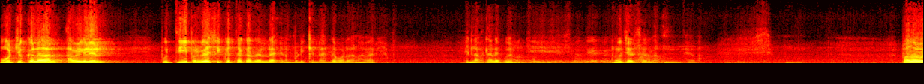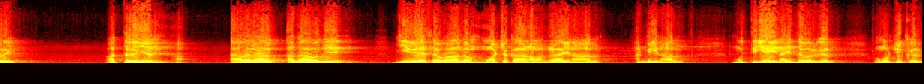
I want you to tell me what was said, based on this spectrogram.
மூச்சுக்களால் அவைகளில் புத்தி பிரவேசிக்கத்தக்கதல்ல என பிடிக்கல இந்த பாடம் தானே? வேறு என்ன தலைப்பு? நூற்றி எட்டு சரிதான் ம் சரிதான் பதவுரை. அத்தகையன் ஆதலால் அதாவது ஜீவேசவாதம் மோட்ச காரணம் அன்றாயினால் அண்மையினால் முத்தியை நயந்தவர்கள் மூச்சுக்கள்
